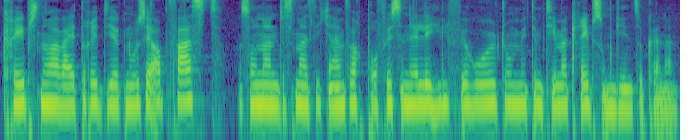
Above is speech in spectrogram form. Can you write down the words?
Krebs nur eine weitere Diagnose abfasst, sondern dass man sich einfach professionelle Hilfe holt, um mit dem Thema Krebs umgehen zu können.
